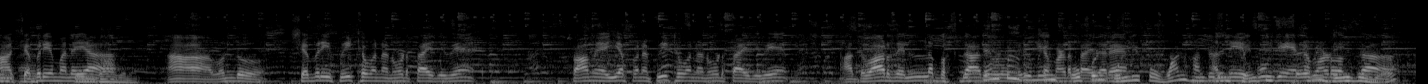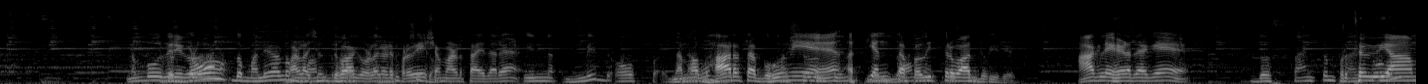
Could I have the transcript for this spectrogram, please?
ಆ ಶಬರಿಮಲೆಯ ಆ ಒಂದು ಶಬರಿ ಪೀಠವನ್ನು ನೋಡ್ತಾ ಇದ್ದೀವಿ. ಸ್ವಾಮಿ ಅಯ್ಯಪ್ಪನ ಪೀಠವನ್ನು ನೋಡ್ತಾ ಇದ್ದೀವಿ. ಆ ದ್ವಾರದ ಎಲ್ಲ ಭಕ್ತಾದಿಗಳು ಮಾಡ್ತಾ ಇದ್ದಾರೆ. ಅಲ್ಲಿ ಪೂಜೆಯನ್ನು ಮಾಡುವಂಥ ನಂಬೂದಿರಿಗಳು ಬಹಳ ಶುದ್ಧವಾಗಿ ಒಳಗಡೆ ಪ್ರವೇಶ ಮಾಡ್ತಾ ಇದ್ದಾರೆ. ನಮ್ಮ ಭಾರತ ಭೂಮಿಯೇ ಅತ್ಯಂತ ಪವಿತ್ರವಾದ್ದು. ಆಗಲೇ ಹೇಳಿದಾಗೆ ಪೃಥ್ವಿಯಾಂ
